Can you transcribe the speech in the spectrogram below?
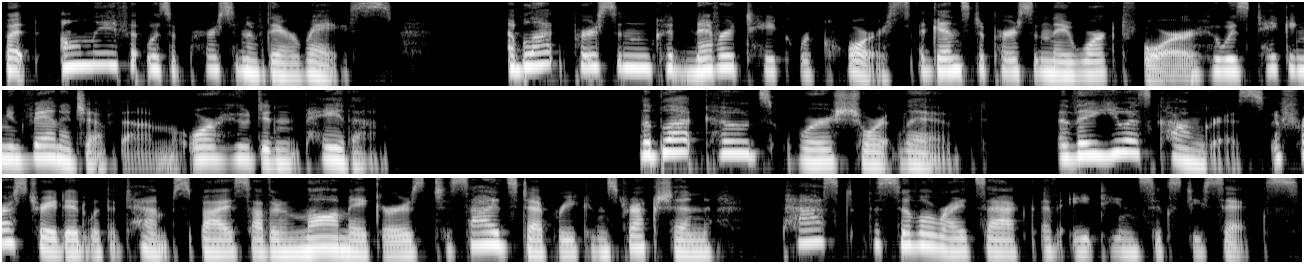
but only if it was a person of their race. A black person could never take recourse against a person they worked for who was taking advantage of them or who didn't pay them. The Black Codes were short lived. The U.S. Congress, frustrated with attempts by Southern lawmakers to sidestep Reconstruction, passed the Civil Rights Act of 1866,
